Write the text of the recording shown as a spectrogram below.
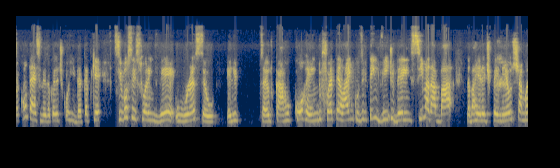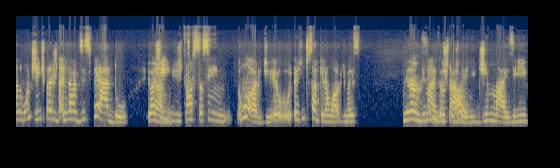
acontece mesmo, é coisa de corrida. Até porque se vocês forem ver, o Russell, ele saiu do carro correndo, foi até lá, inclusive tem vídeo dele em cima da, ba da barreira de pneus, chamando um monte de gente pra ajudar. Ele tava desesperado. Eu achei, nossa, assim, um lorde. Eu, a gente sabe que ele é um lorde, mas Não, demais sim, total. dele. Demais. E,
